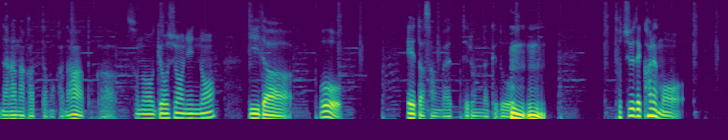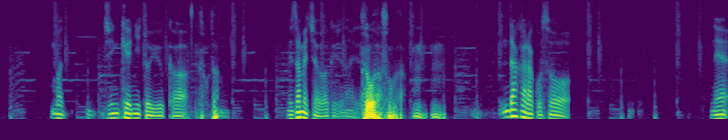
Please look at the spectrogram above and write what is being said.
ならなかったのかなとかその行商人のリーダーを瑛太さんがやってるんだけど、うんうん。途中で彼も、まあ、人権にというか、うん目覚めちゃうわけじゃないですか。そうだそうだ。うんうんだからこそね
